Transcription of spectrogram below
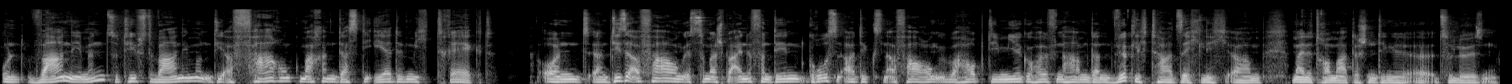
und wahrnehmen, zutiefst wahrnehmen und die Erfahrung machen, dass die Erde mich trägt. Und ähm, diese Erfahrung ist zum Beispiel eine von den großartigsten Erfahrungen überhaupt, die mir geholfen haben, dann wirklich tatsächlich ähm, meine traumatischen Dinge äh, zu lösen.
